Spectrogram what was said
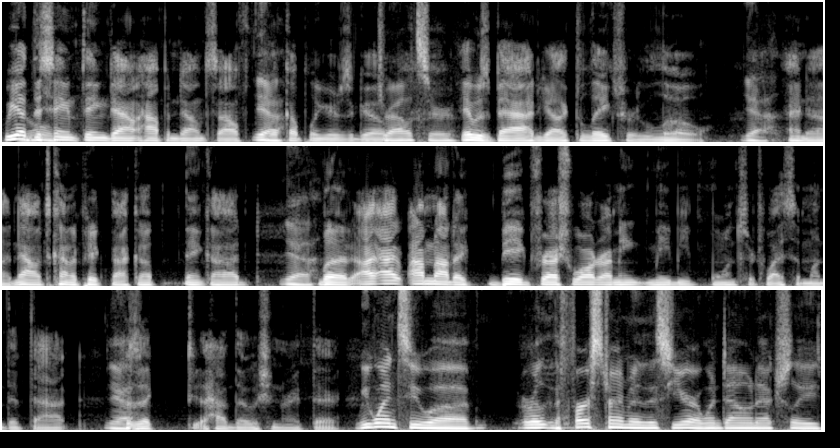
We had the same thing down happen down south Yeah. a couple of years ago. Droughts are, It was bad. Yeah, like the lakes were low, yeah, and uh, now it's kind of picked back up. Thank God. yeah, But I, I I'm not a big freshwater. I mean, maybe once or twice a month if that. yeah. Because I have the ocean right there. We went to uh, early the first tournament of this year. I went down actually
